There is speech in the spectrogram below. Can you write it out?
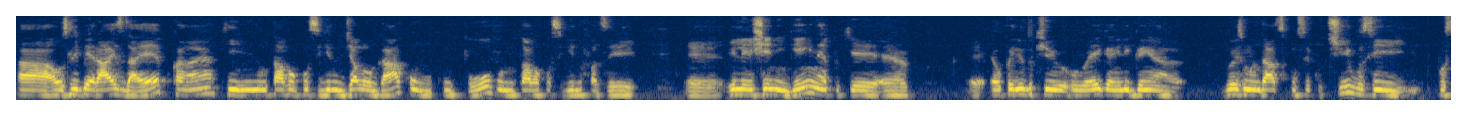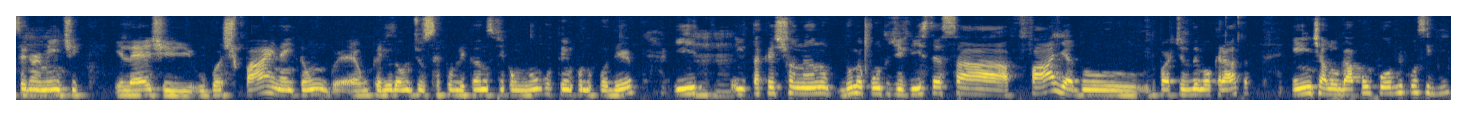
aos liberais da época, né? que não estavam conseguindo dialogar com, com o povo, não estavam conseguindo fazer é, eleger ninguém, né? Porque é, é, é, o período que o Reagan ele ganha dois mandatos consecutivos e posteriormente elege o Bush pai, né? Então é um período onde os republicanos ficam um longo tempo no poder e uhum. ele está questionando, do meu ponto de vista, essa falha do, do Partido Democrata em dialogar com o povo e conseguir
